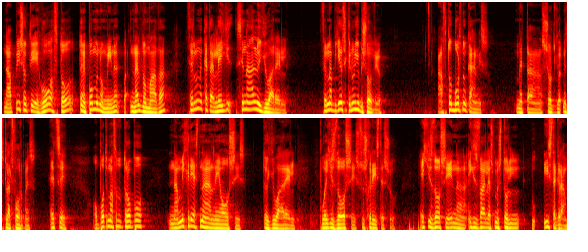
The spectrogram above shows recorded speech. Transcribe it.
να πεις ότι εγώ αυτό τον επόμενο μήνα, την άλλη εβδομάδα, θέλω να καταλήγει σε ένα άλλο URL. Θέλω να πηγαίνω σε καινούργιο επεισόδιο. Αυτό μπορείς να το κάνεις με, τα short, με τις πλατφόρμες. Έτσι. Οπότε με αυτόν τον τρόπο να μην χρειαστεί να ανανεώσεις το URL που έχεις δώσει στους χρήστες σου έχεις δώσει ένα, έχεις βάλει ας πούμε στο Instagram,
